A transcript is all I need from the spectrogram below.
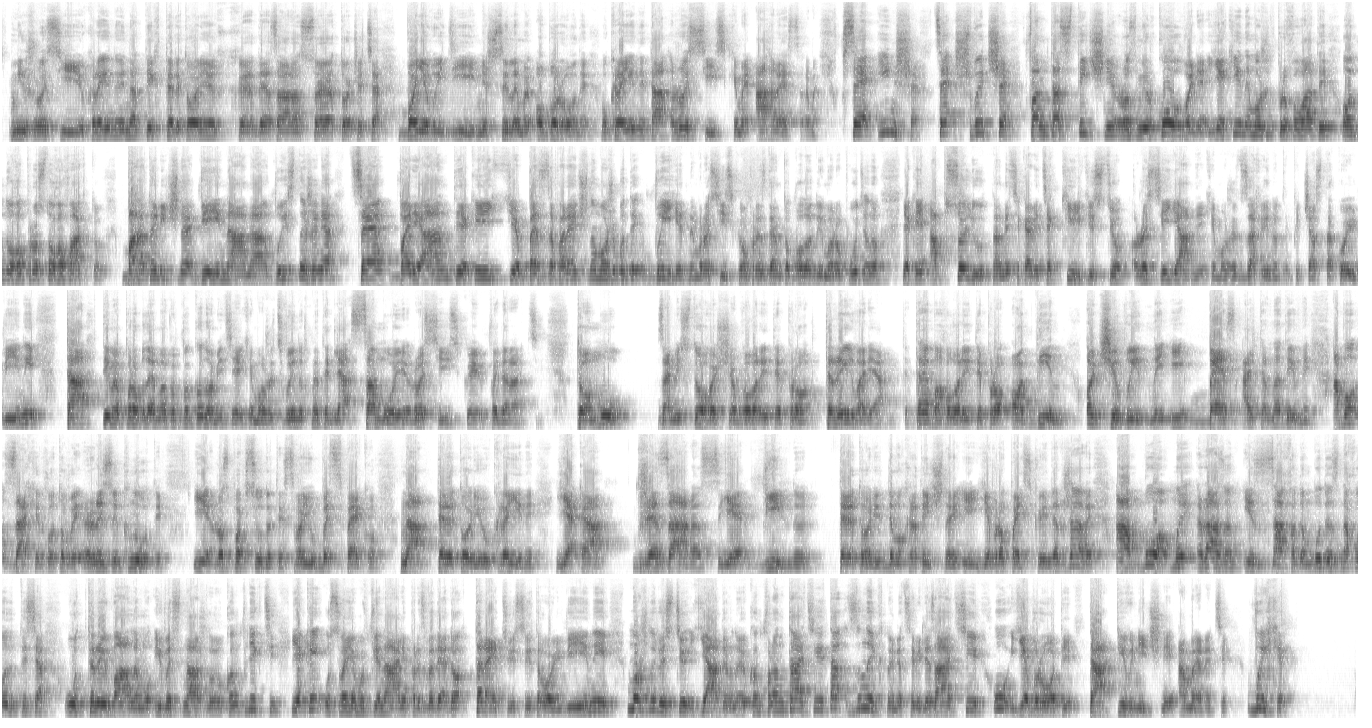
між Росією і Україною на тих територіях, е, де зараз е, точаться бойові дії між силами оборони України та російськими агресорами. Все інше це швидше фантастичні розмірковування, які не можуть приховати одного простого факту: багаторічна війна на виснаження це варіант, який беззаперечно може бути вигідним російському президенту Володимиру Путіну, який абсолютно не цікавиться кількістю росіян, які можуть загинути під час такої війни, та тими проблемами в економіці, які можуть виникнути для самої Російської Федерації. Тому. Замість того, щоб говорити про три варіанти, треба говорити про один очевидний і безальтернативний. Або Захід готовий ризикнути і розповсюдити свою безпеку на території України, яка вже зараз є вільною територією демократичної і європейської держави, або ми разом із Заходом буде знаходитися у тривалому і виснажливому конфлікті, який у своєму фіналі призведе до третьої світової війни, можливістю ядерної конфронтації та зникнення цивілізації у Європі та Північній Америці. Вихід.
